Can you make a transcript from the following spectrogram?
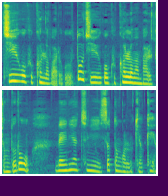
지우고 그 컬러 바르고 또 지우고 그 컬러만 바를 정도로 매니아층이 있었던 걸로 기억해요.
